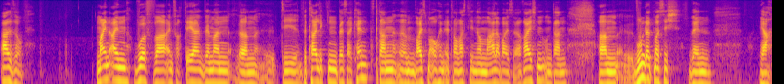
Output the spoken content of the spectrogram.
Also, mein Einwurf war einfach der, wenn man ähm, die Beteiligten besser kennt, dann ähm, weiß man auch in etwa, was die normalerweise erreichen und dann ähm, wundert man sich, wenn ja,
